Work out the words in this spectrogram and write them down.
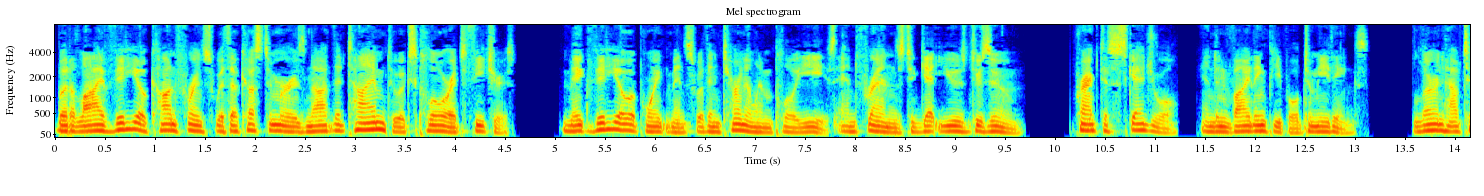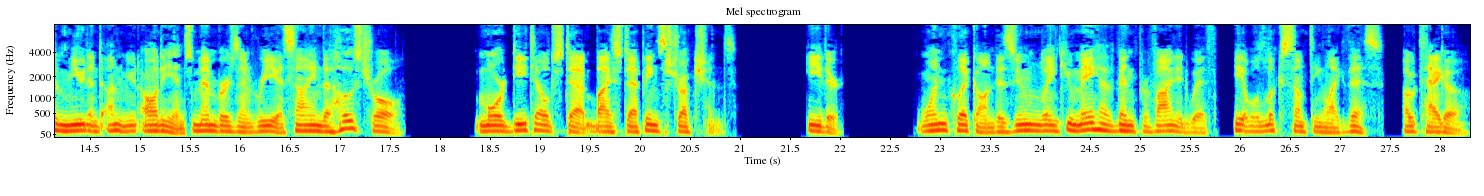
but a live video conference with a customer is not the time to explore its features. Make video appointments with internal employees and friends to get used to Zoom. Practice schedule, and inviting people to meetings. Learn how to mute and unmute audience members and reassign the host role. More detailed step-by-step instructions. Either 1. Click on the Zoom link you may have been provided with, it will look something like this, Otago.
